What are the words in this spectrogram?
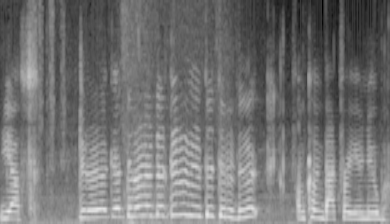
Yes. I'm coming back for you, noob.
